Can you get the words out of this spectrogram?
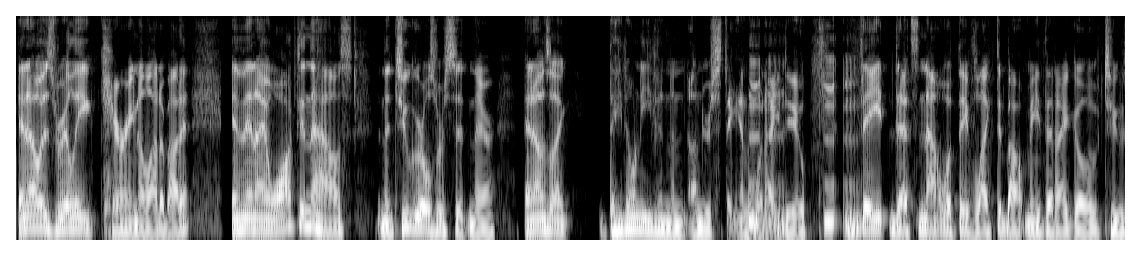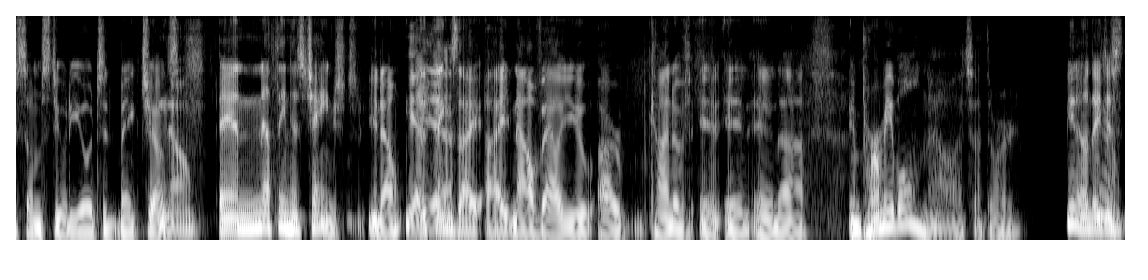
And I was really caring a lot about it. And then I walked in the house, and the two girls were sitting there, and I was like. They don't even understand what I do. They that's not what they've liked about me that I go to some studio to make jokes. No. And nothing has changed, you know. Yeah, the yeah. things I, I now value are kind of in in, in uh, impermeable. No, that's not the word. You know, they just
